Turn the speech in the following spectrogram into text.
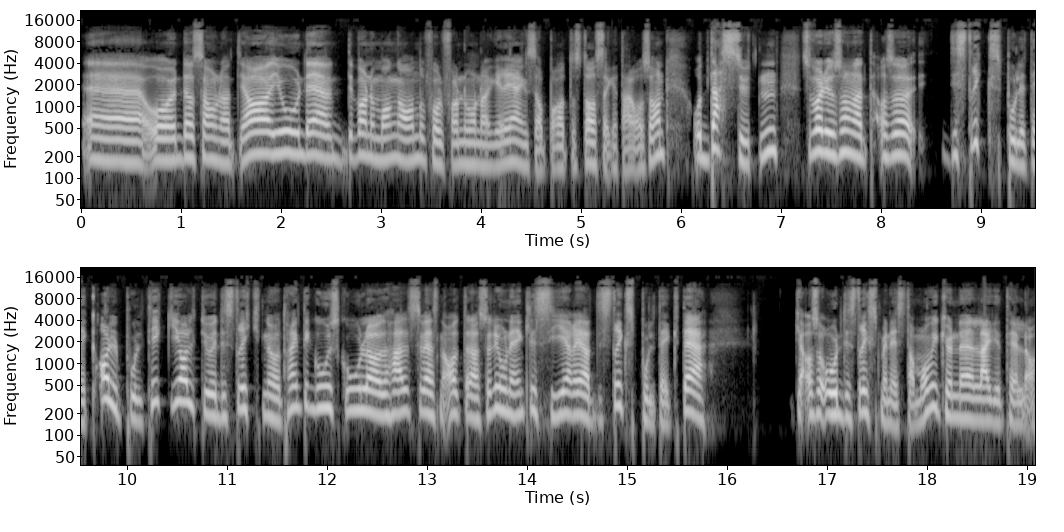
Eh, og da sa hun at ja, jo, det, det var noe mange andre folk fra Nord-Norge, regjeringsapparat og statssekretær og sånn. Og dessuten så var det jo sånn at altså distriktspolitikk, all politikk gjaldt jo i distriktene og trengte gode skoler og helsevesen og alt det der. Så det hun egentlig sier er at distriktspolitikk det er altså, og distriktsminister må vi kunne legge til, da.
